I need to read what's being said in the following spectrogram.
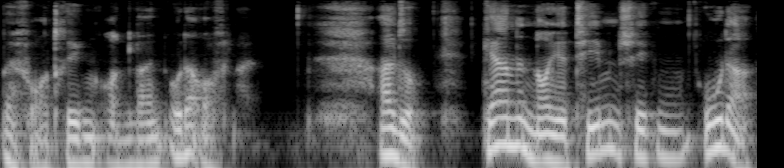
bei Vorträgen online oder offline. Also gerne neue Themen schicken oder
